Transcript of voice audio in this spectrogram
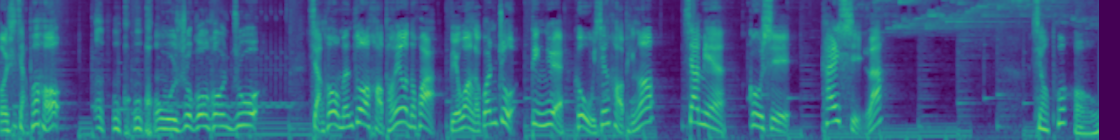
我是小泼猴。嗯嗯嗯，我是哼哼猪。想和我们做好朋友的话，别忘了关注、订阅和五星好评哦。下面故事开始了。小泼猴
